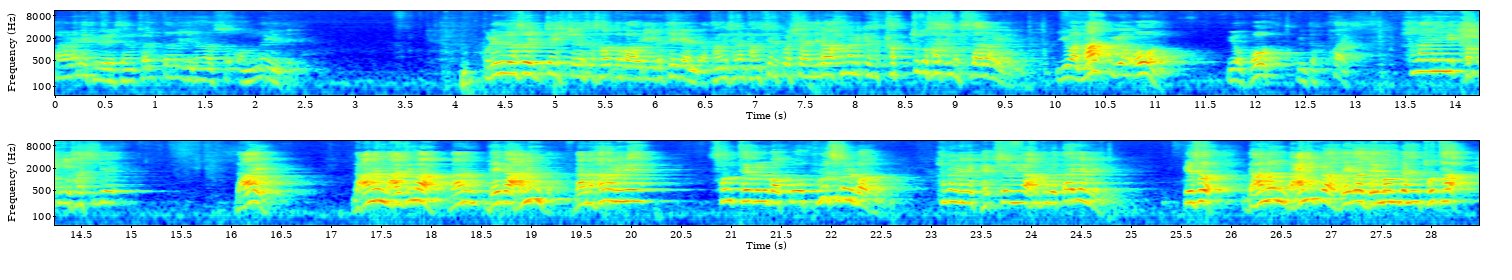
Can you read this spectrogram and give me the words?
하나님의 교회에서는 절대로 일어날 수 없는 일들이에요. 고린도전서 6장 10절에서 사도 바울이 이렇게 얘기합니다. 당신은 당신의 것이 아니라 하나님께서 갖추고 사신 것이다라고 얘기합니다. You are not your own. You are bought with a price. 하나님이 갖추고 사신 게 나예요. 나는 나지만 나는 내가 아닙니다. 나는 하나님의 선택을 받고 부르심을 받고 하나님의 백성의 아들과 딸이라는 그래서 나는 나니까 내가 내 마음대로 해서 좋다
